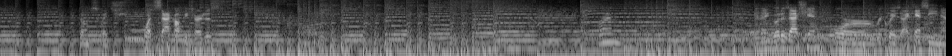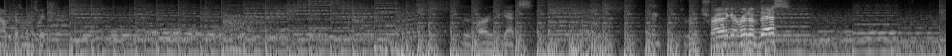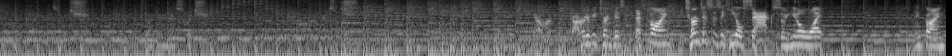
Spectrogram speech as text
Don't switch. What, sack off each charges? And then go to Zacian or Rayquaza. I can't see now because I'm on the Switch. This is as hard as it gets. Okay, because we're gonna try to get rid of this. Got rid, got rid of Eternatus. That's fine. Eternatus is a heal sack, so you know what? I think fine.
